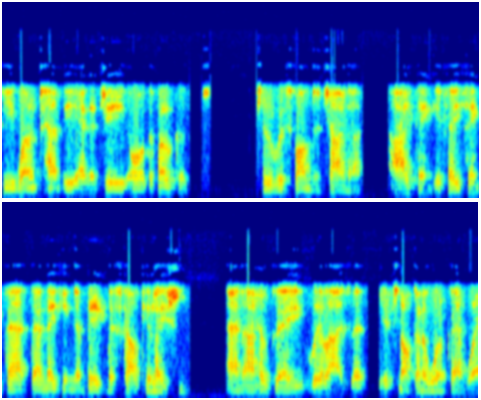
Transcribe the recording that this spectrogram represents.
he won't have the energy or the focus to respond to China. I think if they think that, they're making a big miscalculation. And I hope they realize that it's not going to work that way.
